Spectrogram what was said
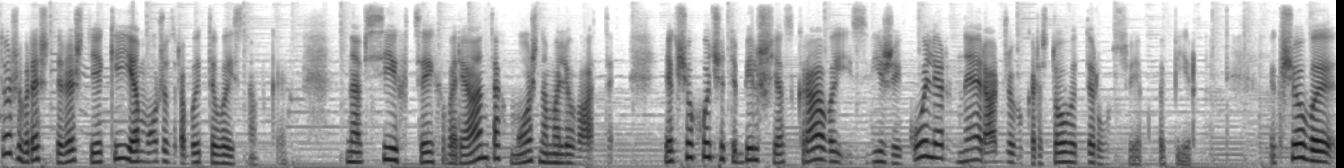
Тож, врешті-решт, які я можу зробити висновки. На всіх цих варіантах можна малювати. Якщо хочете більш яскравий і свіжий колір, не раджу використовувати росу як папір. Якщо ви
